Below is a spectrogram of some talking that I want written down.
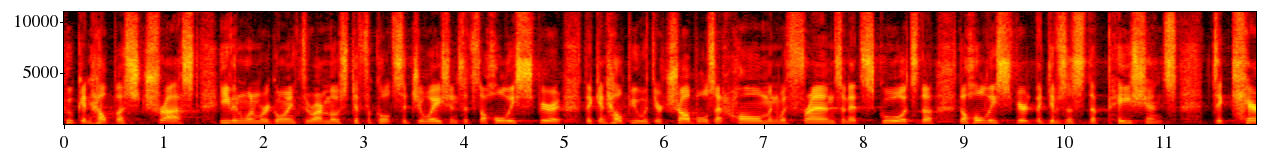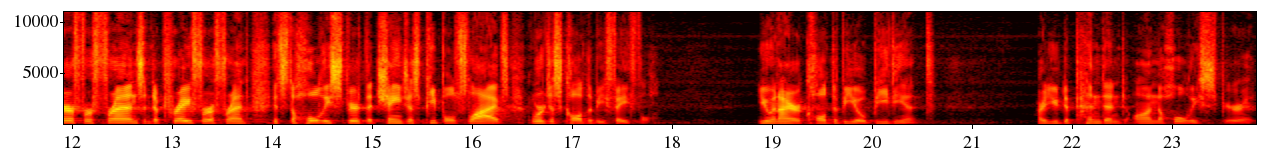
who can help us trust even when we're going through our most difficult situations. It's the Holy Spirit that can help you with your troubles at home and with friends and at school. It's the, the Holy Spirit that gives us the patience to care for friends and to pray for a friend. It's the Holy Spirit that changes people's lives. We're just called to be faithful. You and I are called to be obedient. Are you dependent on the Holy Spirit?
